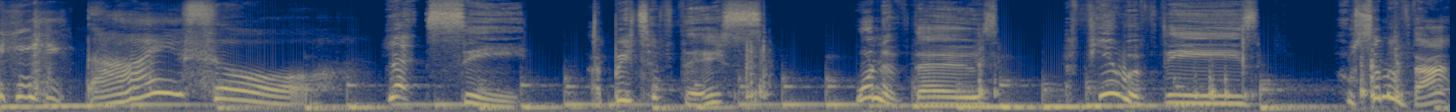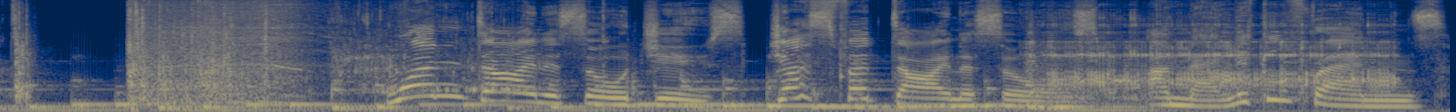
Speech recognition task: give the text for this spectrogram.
Dinosaur. Let's see. A bit of this, one of those, a few of these, oh, some of that. One dinosaur juice, just for dinosaurs and their little friends.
